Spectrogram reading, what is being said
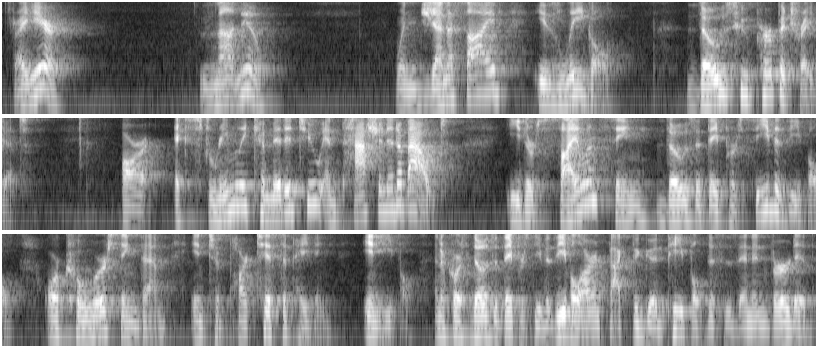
It's right here. This is not new. When genocide is legal, those who perpetrate it are extremely committed to and passionate about either silencing those that they perceive as evil or coercing them into participating in evil. And of course, those that they perceive as evil are in fact the good people. This is an inverted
